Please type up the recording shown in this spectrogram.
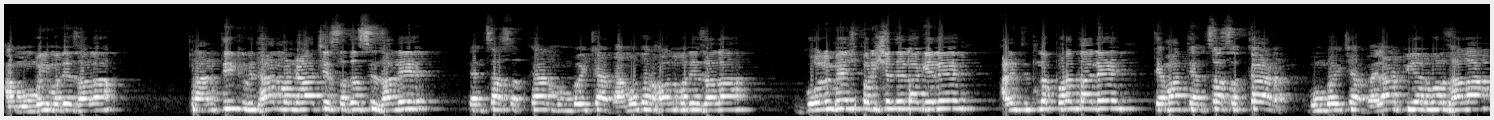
हा मुंबईमध्ये झाला. प्रांतिक विधानमंडळाचे सदस्य झाले. त्यांचा सत्कार मुंबईच्या दामोदर हॉलमध्ये झाला. गोलमेज परिषदेला गेले आणि तिथनं परत आले. तेव्हा त्यांचा सत्कार मुंबईच्या बेलाड पियरवर झाला.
